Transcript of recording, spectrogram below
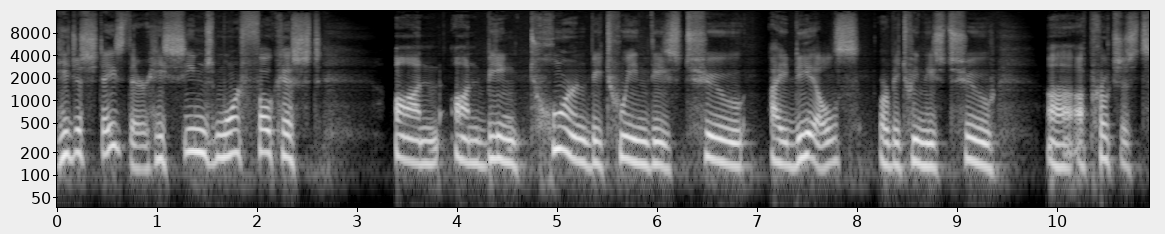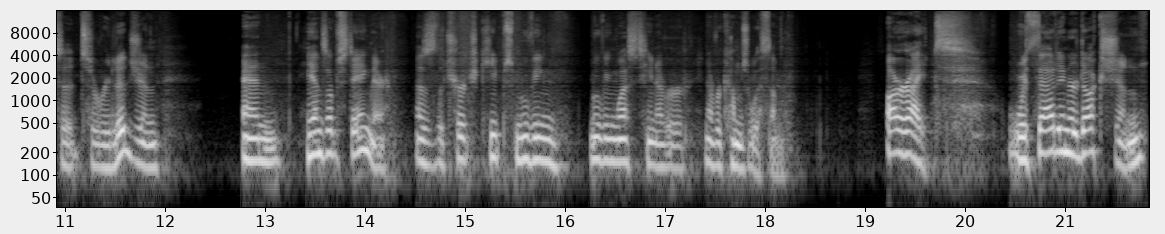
he just stays there. He seems more focused on on being torn between these two ideals or between these two uh, approaches to, to religion, and he ends up staying there as the church keeps moving moving west. He never never comes with them. All right, with that introduction,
